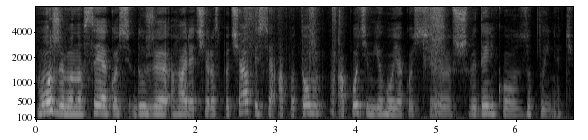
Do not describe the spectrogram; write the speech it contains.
може воно все якось дуже гаряче розпочатися, а потім, а потім його якось е, швиденько зупинять.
